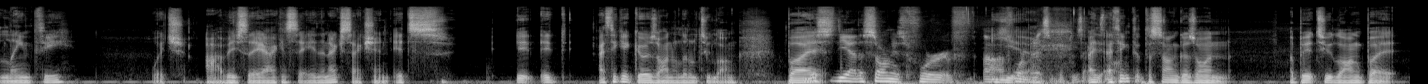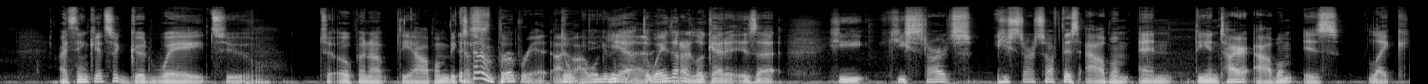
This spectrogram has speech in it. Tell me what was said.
lengthy, which obviously I can say in the next section. It's it it I think it goes on a little too long, but This, yeah, the song is for uh, four Yeah. minutes and fifty I, seconds. I think that the song goes on a bit too long, but I think it's a good way to to open up the album because it's kind of appropriate. I, the- I will give yeah, it that. the way that I look at it is that he he starts he starts off this album and the entire album is like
